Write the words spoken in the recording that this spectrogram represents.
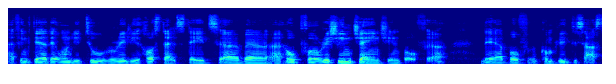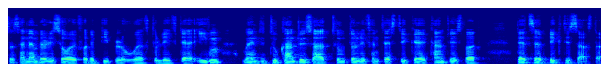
I think they are the only two really hostile states uh, where I hope for regime change in both. Yeah? They are both complete disasters, and I'm very sorry for the people who have to live there, even when the two countries are totally fantastic uh, countries, but that's a big disaster.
